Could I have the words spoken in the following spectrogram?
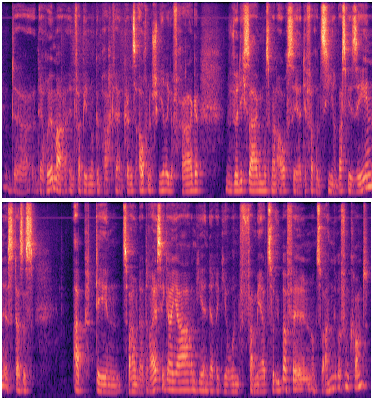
der, der Römer in Verbindung gebracht werden können, ist auch eine schwierige Frage. Würde ich sagen, muss man auch sehr differenzieren. Was wir sehen, ist, dass es ab den 230er Jahren hier in der Region vermehrt zu Überfällen und zu Angriffen kommt.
